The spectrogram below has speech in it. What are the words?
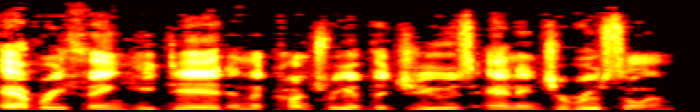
everything he did in the country of the Jews and in Jerusalem.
